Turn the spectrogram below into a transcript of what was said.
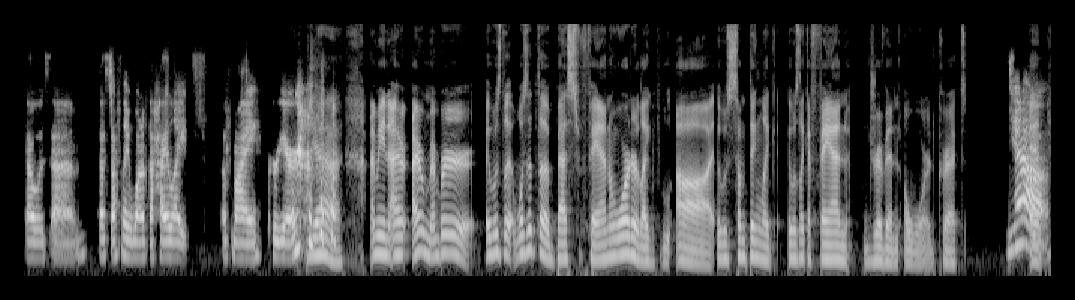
that was um that's definitely one of the highlights of my career yeah i mean i i remember it was the was it the best fan award or like uh it was something like it was like a fan driven award correct yeah. And,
